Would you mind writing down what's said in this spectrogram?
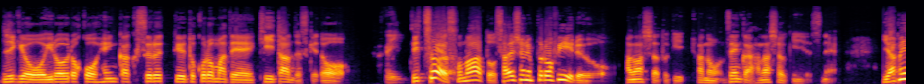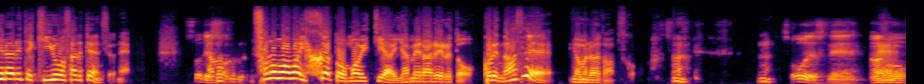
事業をいろいろこう変革するっていうところまで聞いたんですけど、はい。実はその後、最初にプロフィールを話したとき、あの、前回話したときにですね、辞められて起業されてるんですよね。そうですそのまま行くかと思いきや辞められると。これなぜ辞められたんですか？そうですね。あの、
